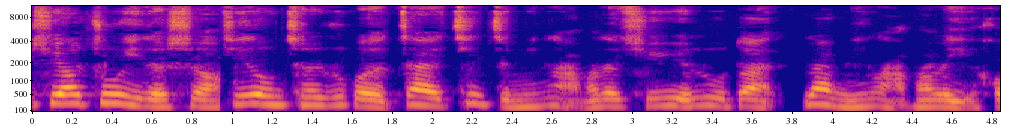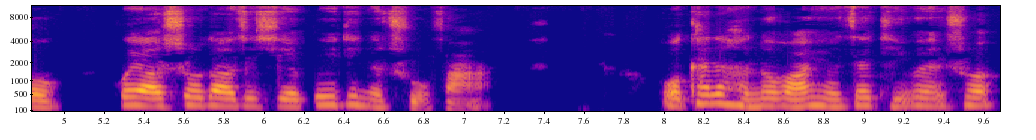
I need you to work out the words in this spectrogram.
需要注意的是，机动车如果在禁止鸣喇叭的区域路段乱鸣喇叭了以后，会要受到这些规定的处罚。我看到很多网友在提问说：“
